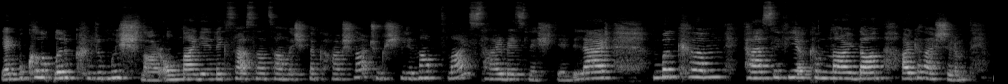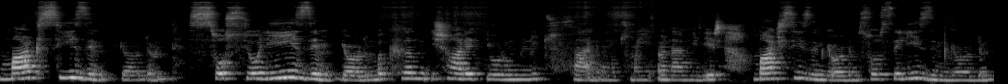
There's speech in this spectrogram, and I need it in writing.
yani bu kalıpları kırmışlar. Onlar geleneksel sanat anlayışına karşılar. Çünkü şiiri ne yaptılar? Serbestleştirdiler. Bakın felsefi akımlardan arkadaşlarım Marksizm gördüm. Sosyo sosyalizm gördüm. Bakın işaretliyorum lütfen unutmayın önemlidir. Marksizm gördüm, sosyalizm gördüm,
